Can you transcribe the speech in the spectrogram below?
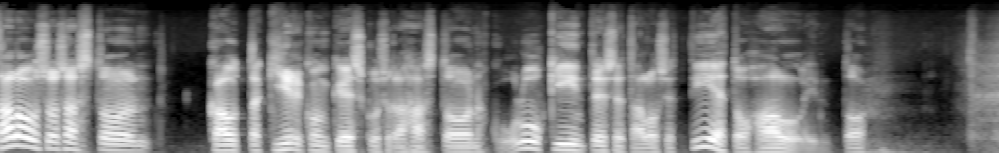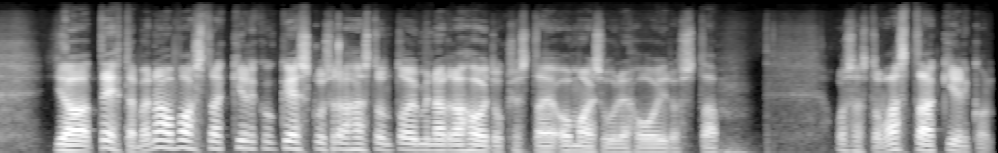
talousosastoon kautta kirkon keskusrahastoon kuuluu ja talous- ja tietohallinto. Ja tehtävänä on vastata kirkon keskusrahaston toiminnan rahoituksesta ja omaisuuden hoidosta. Osasto vastaa kirkon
